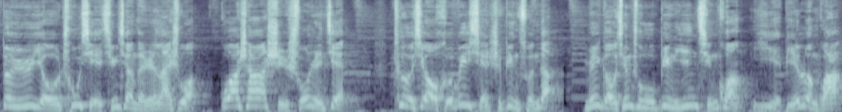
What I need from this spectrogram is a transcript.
对于有出血倾向的人来说，刮痧是双刃剑，特效和危险是并存的，没搞清楚病因情况也别乱刮。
